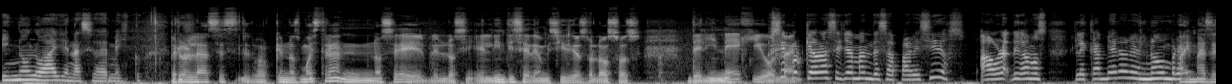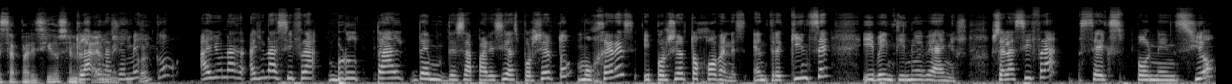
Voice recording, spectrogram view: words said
y no lo hay en la Ciudad de México. Pero las, lo que nos muestran, no sé, el, los- el índice de homicidios dolosos del INEGI o Sí, la- porque ahora se llaman desaparecidos. Ahora, digamos, le cambiaron el nombre. hay más desaparecidos en la, Claro, Ciudad, en la de Ciudad de México. México hay una, hay una cifra brutal de desaparecidas, por cierto, mujeres y por cierto jóvenes, entre 15 y 29 años. O sea, la cifra se exponenció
